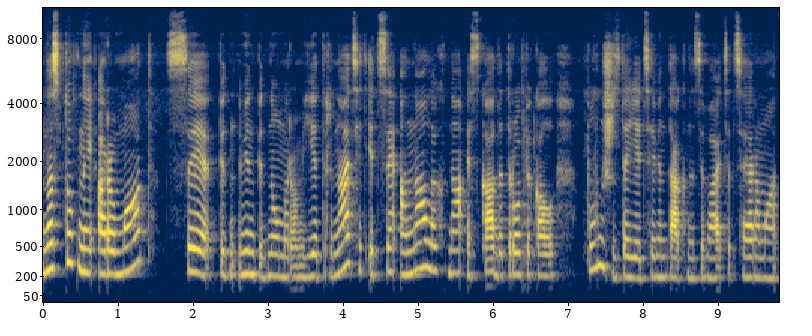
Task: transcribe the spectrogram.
Наступний аромат це він під номером Е13, і це аналог на Escada Tropical Пунш, здається, він так називається цей аромат.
